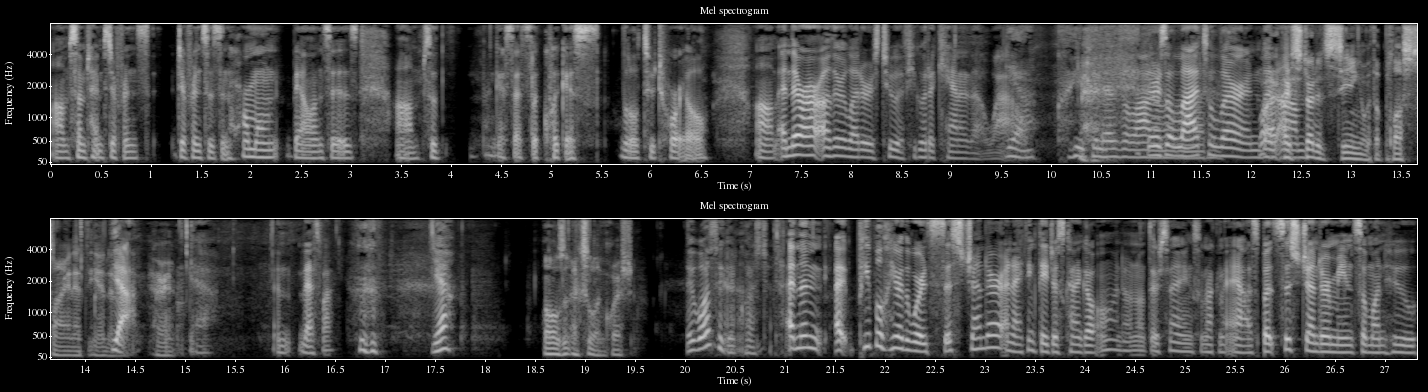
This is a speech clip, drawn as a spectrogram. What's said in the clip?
um, sometimes difference, differences in hormone balances. Um, so I guess that's the quickest little tutorial. Um, and there are other letters too. If you go to Canada, wow. Yeah. You can, There's a lot There's a of lot to learn. Well, but, I um, started seeing it with a plus sign at the end. Of Yeah. It. All right. yeah. And that's why. yeah. Well, it was an excellent question. It was a good question. And then uh, people hear the word cisgender, and I think they just kind of go, "Oh, I don't know what they're saying, so I'm not going to ask." But cisgender means someone who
